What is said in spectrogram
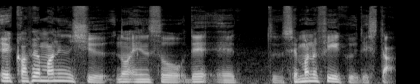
えカフェマニューシュの演奏で、えー、っと、セマヌフィークでした。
